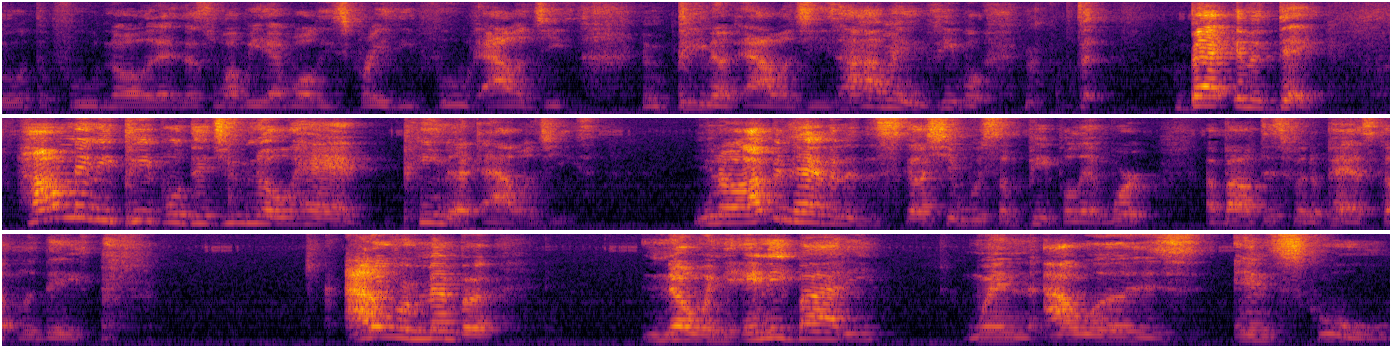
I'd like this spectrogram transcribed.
with the food and all of that. That's why we have all these crazy food allergies and peanut allergies. How many people back in the day? How many people did you know had peanut allergies? You know, I've been having a discussion with some people at work about this for the past couple of days. I don't remember knowing anybody when I was in school,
